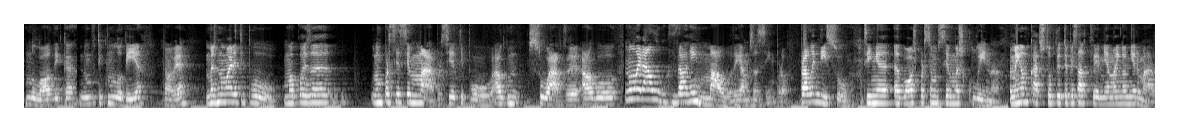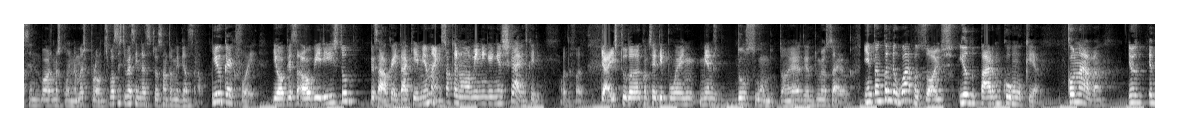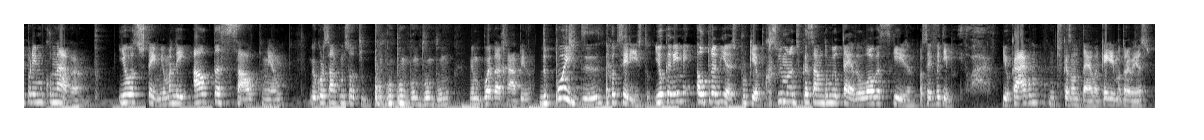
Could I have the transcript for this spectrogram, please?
melódica, tipo melodia, estão a ver? Mas não era tipo uma coisa não parecia ser má, parecia tipo algo suave, algo. Não era algo de alguém mau, digamos assim, pronto. Para além disso, tinha a voz parecia-me ser masculina. Também é um bocado estúpido eu ter pensado que foi a minha mãe ou a minha irmã, sendo voz masculina, mas pronto, se vocês estivessem na situação também pensavam. E o que é que foi? Eu ao, ouvir isto, pensava, ok, está aqui a minha mãe, só que eu não ouvi ninguém a chegar. Eu fiquei tipo, what the fuck? Isto tudo acontecer tipo em menos de um segundo, então é dentro do meu cérebro. Então quando eu abro os olhos, eu deparo-me com o quê? Com nada. Eu, eu deparei-me com nada e eu assustei-me, eu mandei alto salto mesmo. Meu coração começou tipo pum pum pum pum pum, mesmo boeda rápido. Depois de acontecer isto, eu caguei-me outra vez. Porquê? Porque recebi uma notificação do meu TED logo a seguir. Ou seja, foi tipo, Eduardo. E eu cago, notificação de tela, caguei-me outra vez.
